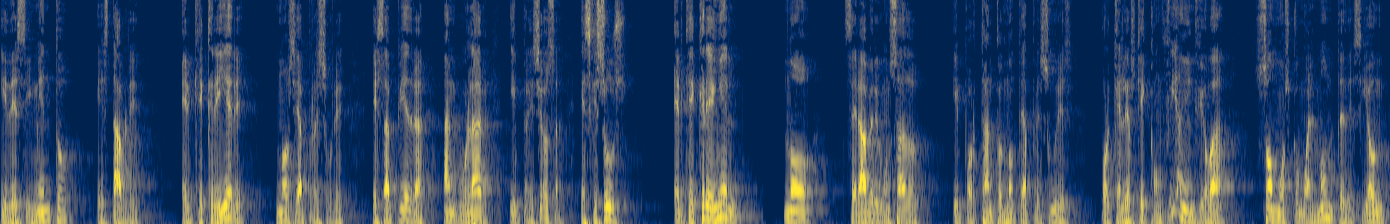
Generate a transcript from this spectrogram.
y de cimiento estable. El que creyere, no se apresure. Esa piedra angular y preciosa es Jesús. El que cree en Él no será avergonzado y por tanto no te apresures porque los que confían en Jehová somos como el monte de Sión,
